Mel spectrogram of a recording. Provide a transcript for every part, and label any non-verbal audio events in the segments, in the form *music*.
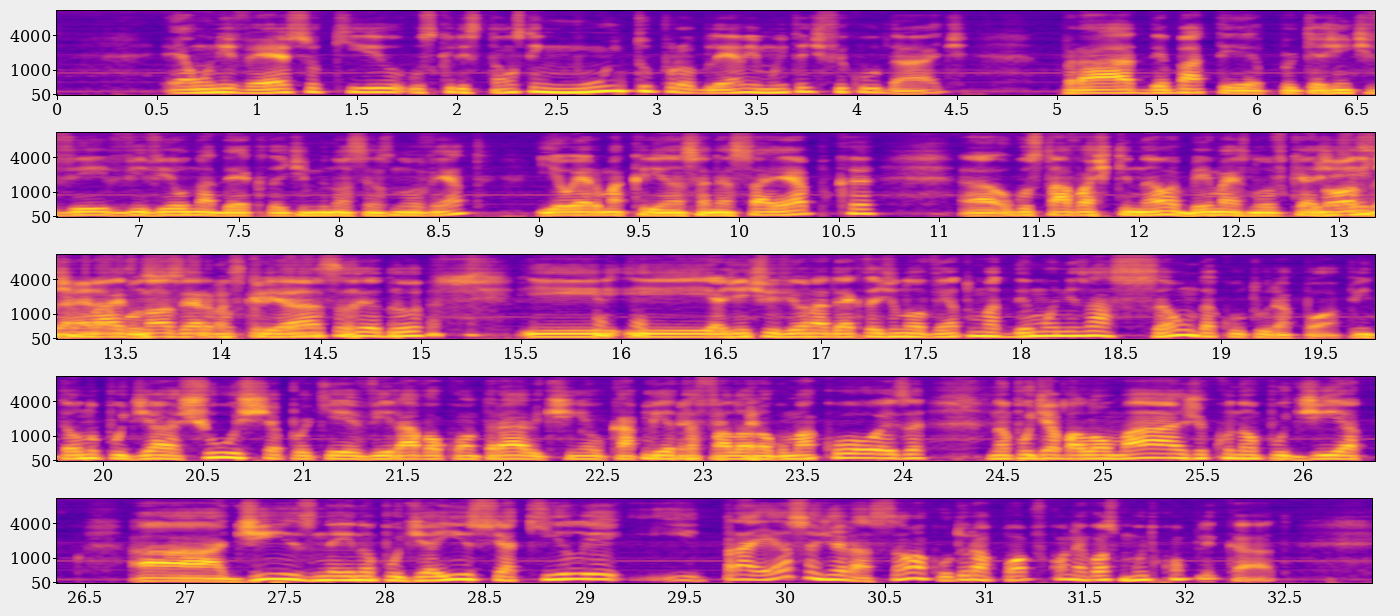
é um universo que os cristãos têm muito problema e muita dificuldade para debater, porque a gente vê, viveu na década de 1990 e eu era uma criança nessa época. Uh, o Gustavo acho que não, é bem mais novo que a nós gente, mas nós éramos crianças, criança. Edu. E, e, a gente viveu na década de 90 uma demonização da cultura pop. Então não podia a Xuxa, porque virava ao contrário, tinha o capeta falando alguma coisa, não podia balão mágico, não podia a Disney, não podia isso e aquilo. E, e para essa geração, a cultura pop ficou um negócio muito complicado.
